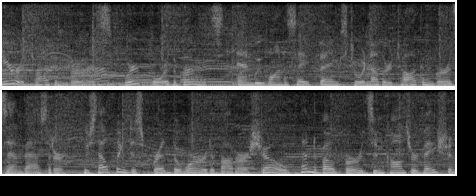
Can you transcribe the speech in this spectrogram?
Here at Talking Birds, we're for the birds, and we want to say thanks to another Talking Birds ambassador who's helping to spread the word about our show and about birds and conservation.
